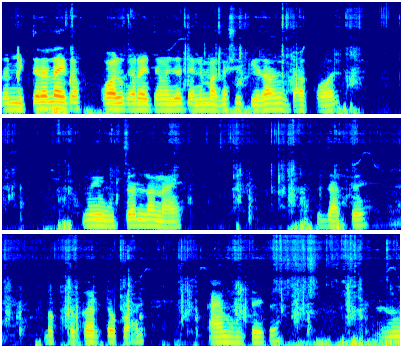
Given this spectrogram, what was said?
तर मित्राला एका कॉल करायचा म्हणजे त्याने मागाशी केला होता कॉल. मी उचलला नाही. जातो आहे बघतो करतो कॉल. काय म्हणतो आहे तो? हो,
